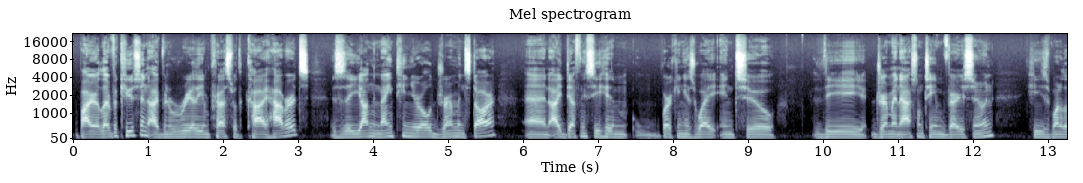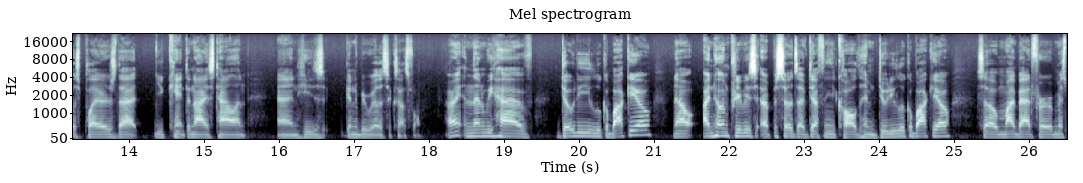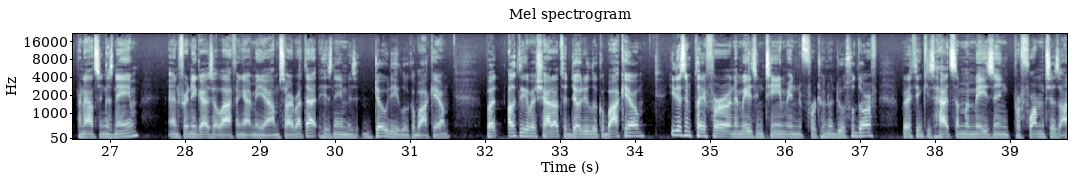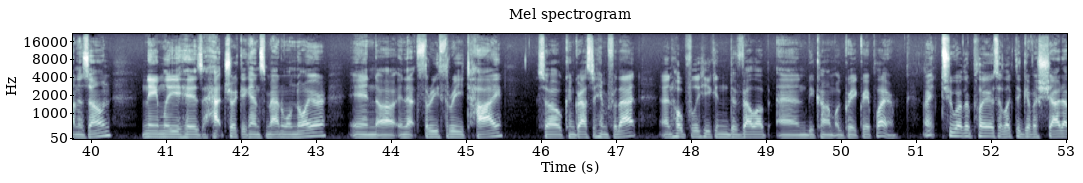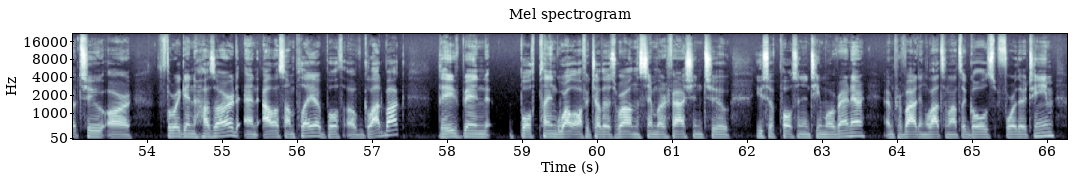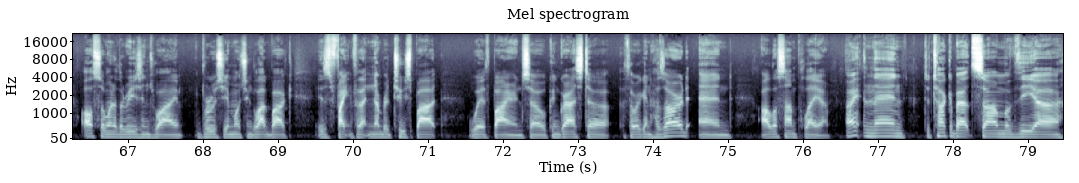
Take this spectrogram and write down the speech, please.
Bayer Leverkusen, I've been really impressed with Kai Havertz. This is a young 19-year-old German star, and I definitely see him working his way into the German national team very soon. He's one of those players that you can't deny his talent, and he's going to be really successful. All right, and then we have Dodi Lukebakio. Now, I know in previous episodes I've definitely called him Duty Lukebakio, so my bad for mispronouncing his name. And for any guys that are laughing at me, yeah, I'm sorry about that. His name is Dodi Lukebakio. But I'd like to give a shout out to Dodi Lukebakio. He doesn't play for an amazing team in Fortuna Dusseldorf, but I think he's had some amazing performances on his own, namely his hat trick against Manuel Neuer in, uh, in that 3 3 tie so congrats to him for that, and hopefully he can develop and become a great, great player. All right, two other players I'd like to give a shout out to are Thorgan Hazard and Alassane Plea, both of Gladbach. They've been both playing well off each other as well in a similar fashion to Yussuf Poulsen and Timo Werner and providing lots and lots of goals for their team. Also, one of the reasons why Borussia Mönchengladbach is fighting for that number two spot with Bayern. So, congrats to Thorgan Hazard and Alassane Plea. All right, and then to talk about some of the uh,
